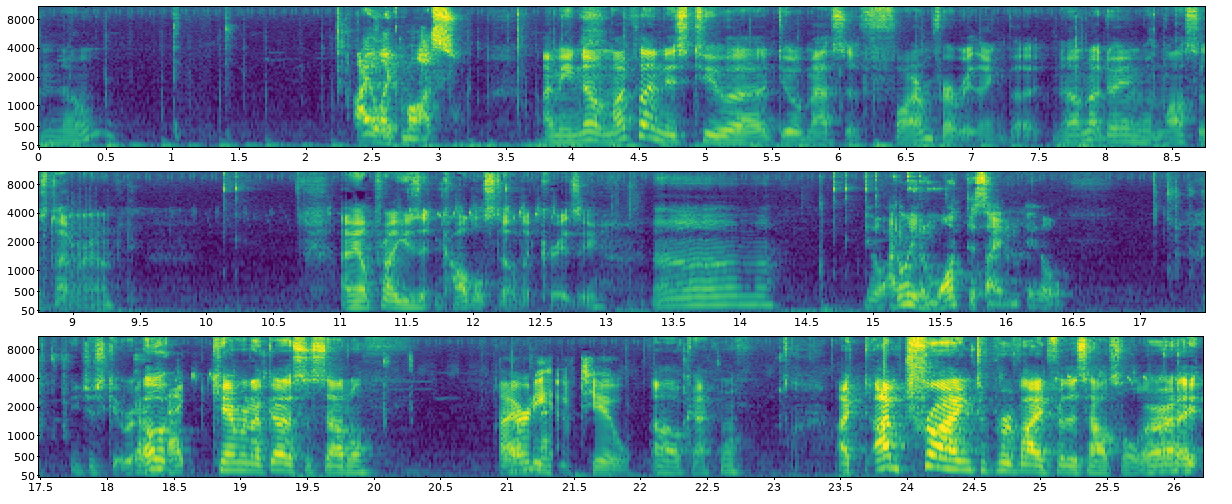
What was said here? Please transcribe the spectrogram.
no. So I like moss. I mean, no. My plan is to uh, do a massive farm for everything, but no, I'm not doing it with moss this time around. I mean, I'll probably use it in cobblestone like crazy. Um, Ew, I don't even want this item. Ew. you just get rid. Got a Oh, Cameron, I've got us a saddle. I already ma- have two. Oh, okay. Well, I I'm trying to provide for this household. All right.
